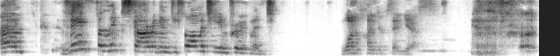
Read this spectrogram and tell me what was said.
Um, Viv for lip scarring and deformity improvement. 100% yes.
